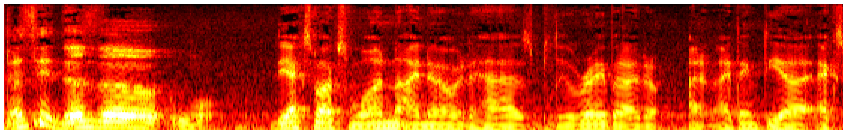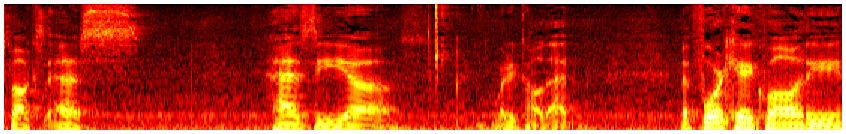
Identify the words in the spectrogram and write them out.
does it does the The Xbox One, I know it has Blu-ray, but I don't. I, I think the uh, Xbox S has the uh, what do you call that? The 4K quality,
